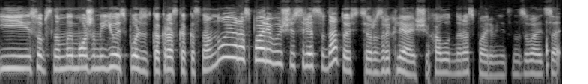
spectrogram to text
И, собственно, мы можем ее использовать как раз как основное распаривающее средство, да, то есть разрыхляющее, холодное распаривание это называется,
